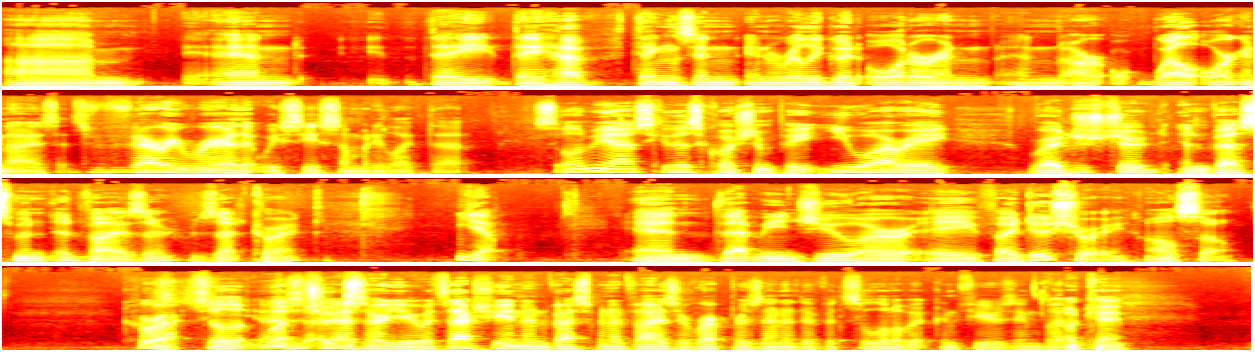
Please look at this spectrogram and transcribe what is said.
um, and they they have things in, in really good order and, and are well organized. It's very rare that we see somebody like that. So let me ask you this question, Pete. You are a registered investment advisor, is that correct? Yep. And that means you are a fiduciary also. Correct. So as, ex- as are you. It's actually an investment advisor representative. It's a little bit confusing, but Okay.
